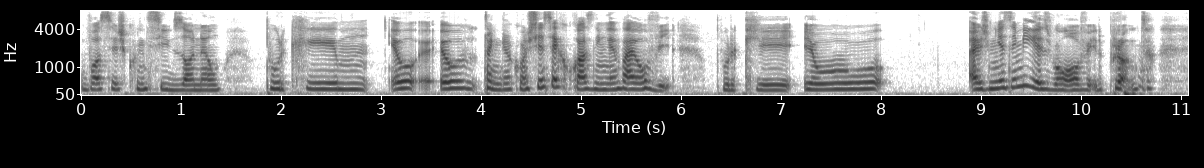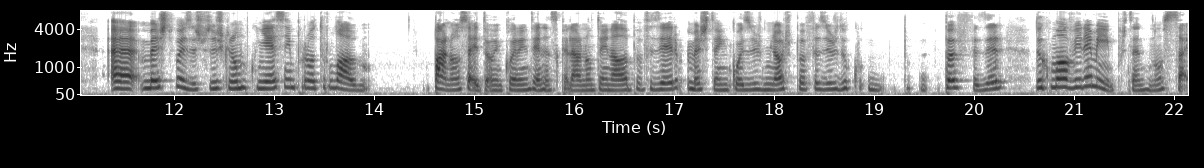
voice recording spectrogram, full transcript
vocês conhecidos ou não, porque hum, eu, eu tenho a consciência que quase ninguém vai ouvir, porque eu. As minhas amigas vão ouvir, pronto. Uh, mas depois, as pessoas que não me conhecem, por outro lado, pá, não sei, estão em quarentena, se calhar não têm nada para fazer, mas têm coisas melhores para fazer do que, para fazer do que me ouvir a mim, portanto, não sei.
